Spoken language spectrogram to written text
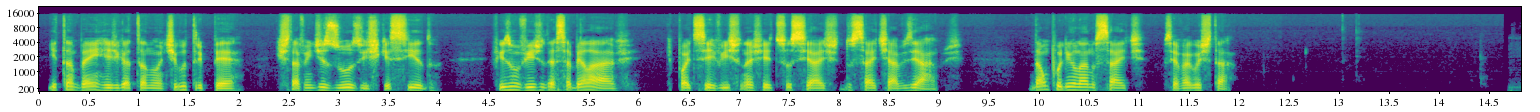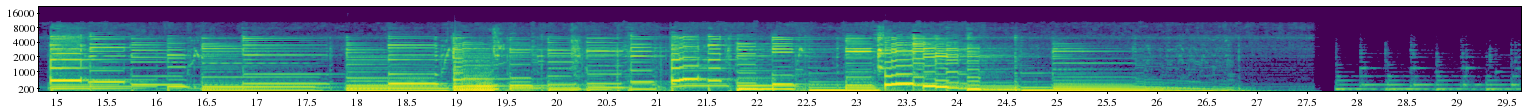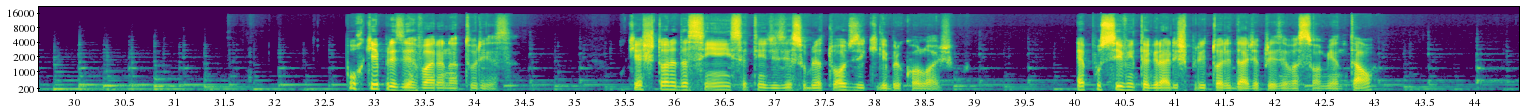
e também resgatando um antigo tripé que estava em desuso e esquecido, fiz um vídeo dessa bela ave, que pode ser visto nas redes sociais do site Aves e Árvores. Dá um pulinho lá no site, você vai gostar. Por que preservar a natureza? O que a história da ciência tem a dizer sobre o atual desequilíbrio ecológico? É possível integrar espiritualidade à preservação ambiental?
